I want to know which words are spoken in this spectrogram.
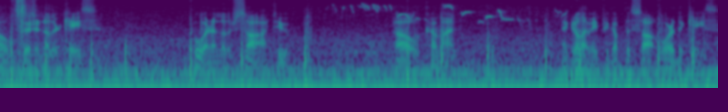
Oh, good, another case. Oh, and another saw, too. Oh, come on. Gonna let me pick up the saw or the case.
